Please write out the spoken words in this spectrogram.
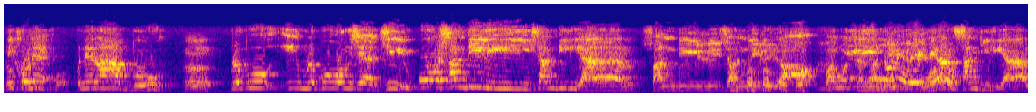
Niku niku. Penelabu. Hmm. Mlebu i mlebu wong sehaji. Oh, sandili, sandilian. Sandili sandili apa nih sandili. bilang sandilian.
